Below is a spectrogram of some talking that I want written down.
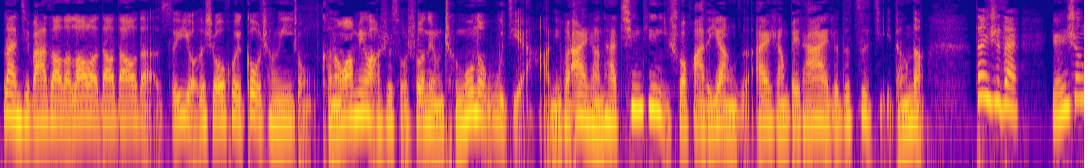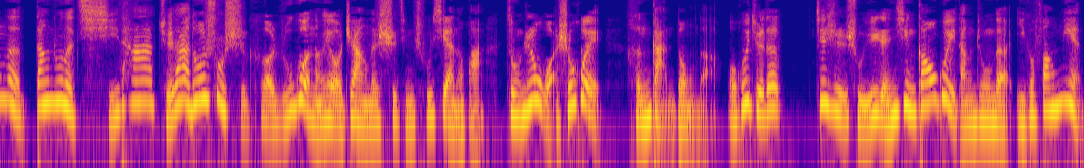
乱七八糟的、唠唠叨叨的，所以有的时候会构成一种可能汪冰老师所说那种成功的误解哈，你会爱上他倾听你说话的样子，爱上被他爱着的自己等等。但是在人生的当中的其他绝大多数时刻，如果能有这样的事情出现的话，总之我是会很感动的，我会觉得这是属于人性高贵当中的一个方面。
